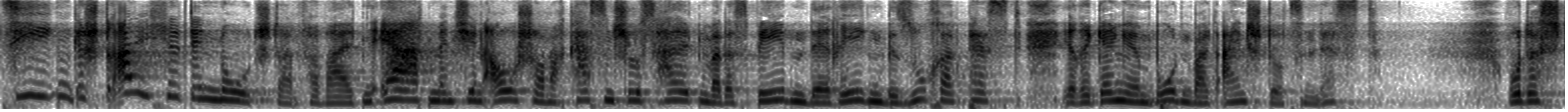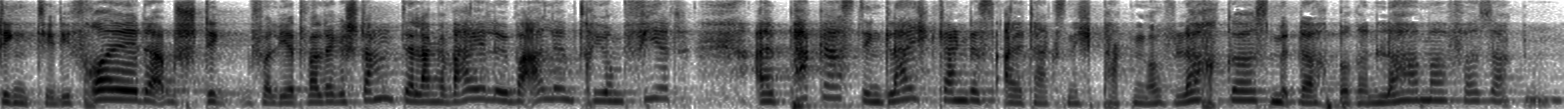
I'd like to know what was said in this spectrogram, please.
Ziegen gestreichelt den Notstand verwalten, Erdmännchen Ausschau nach Kassenschluss halten, weil das Beben der Regenbesucherpest ihre Gänge im Boden bald einstürzen lässt. Wo das Stinktier die Freude am Stinken verliert, weil der Gestank der Langeweile über allem triumphiert, Alpakas den Gleichklang des Alltags nicht packen, auf Lochgers mit Nachbarin Lama versacken.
